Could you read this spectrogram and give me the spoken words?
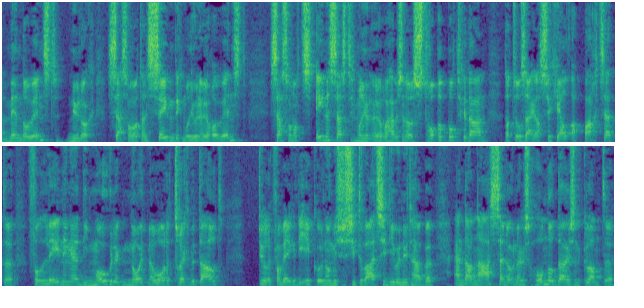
40% minder winst, nu nog 670 miljoen euro winst. 661 miljoen euro hebben ze naar de stroppenpot gedaan. Dat wil zeggen dat ze geld apart zetten voor leningen die mogelijk nooit meer worden terugbetaald. Tuurlijk vanwege die economische situatie die we nu hebben. En daarnaast zijn er ook nog eens 100.000 klanten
